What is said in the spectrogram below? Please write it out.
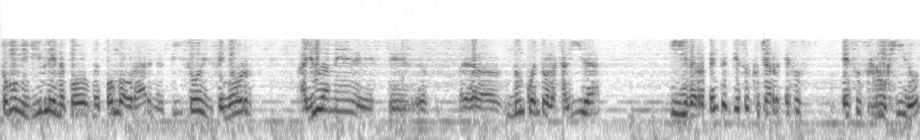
Tomo mi Biblia y me pongo, me pongo a orar en el piso y Señor, ayúdame, este, eh, no encuentro la salida. Y de repente empiezo a escuchar esos esos rugidos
